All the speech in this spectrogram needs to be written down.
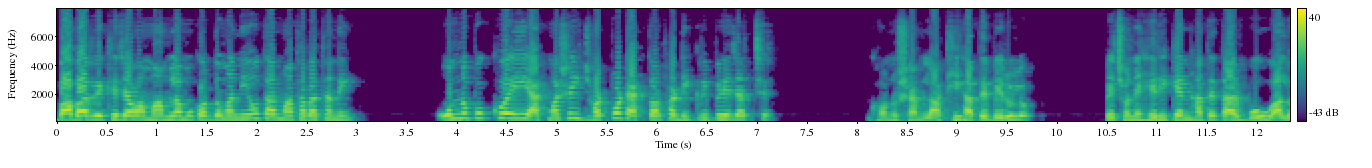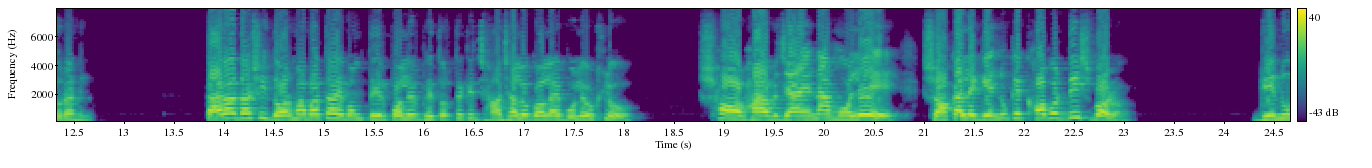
বাবার রেখে যাওয়া মামলা মোকদ্দমা নিয়েও তার মাথা ব্যথা নেই। অন্য পক্ষ এই এক মাসেই ঝটপট একতরফা ডিগ্রি পেয়ে যাচ্ছে। ঘনশ্যাম লাঠি হাতে বেরোলো। পেছনে হেরিকেন হাতে তার বউ আলোরানী। তারাদাসী দর্মাবাতা এবং তেরপলের ভেতর থেকে ঝাঁঝালো গলায় বলে উঠল স্বভাব যায় না মোলে, সকালে গেনুকে খবর দিস বরং। গেনু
